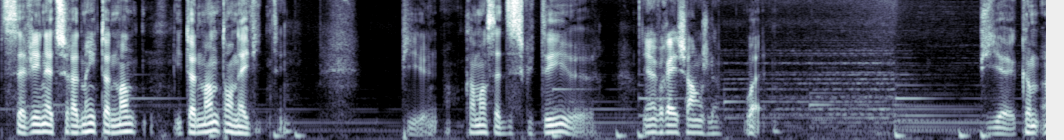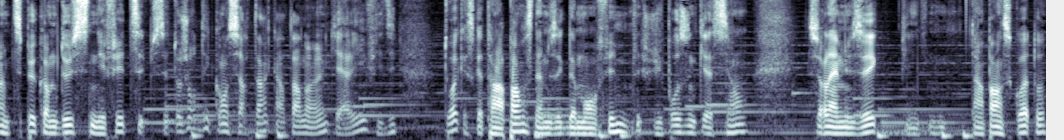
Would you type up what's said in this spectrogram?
ça vient naturellement, il te demande, il te demande ton avis. Puis euh, on commence à discuter. Il y a un vrai échange, là. Ouais. Puis comme un petit peu comme deux cinéphiles, c'est toujours déconcertant quand t'en as un qui arrive, il dit Toi, qu'est-ce que t'en penses de la musique de mon film? Je lui pose une question sur la musique, puis t'en penses quoi, toi?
